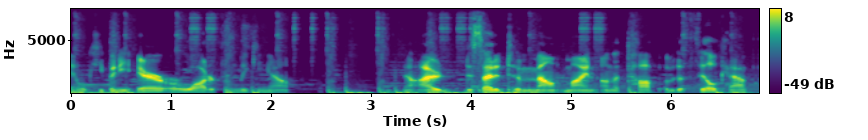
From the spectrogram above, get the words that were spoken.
and will keep any air or water from leaking out. Now I decided to mount mine on the top of the fill cap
